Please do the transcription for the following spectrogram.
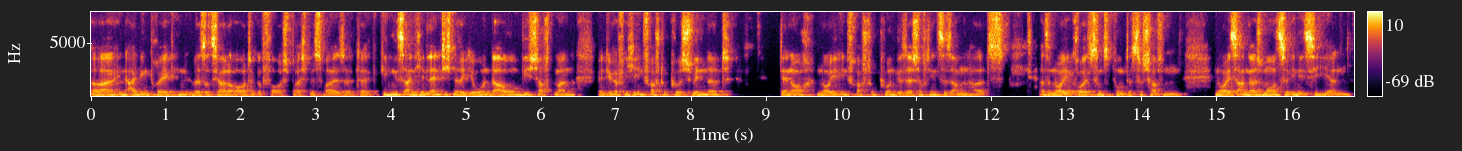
äh, in einigen Projekten über soziale Orte geforscht beispielsweise. Da ging es eigentlich in ländlichen Regionen darum, wie schafft man, wenn die öffentliche Infrastruktur schwindet, dennoch neue Infrastrukturen gesellschaftlichen Zusammenhalts. Also neue Kreuzungspunkte zu schaffen, neues Engagement zu initiieren.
